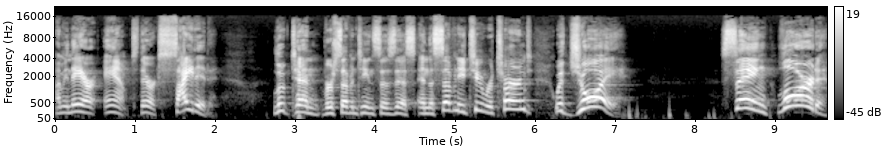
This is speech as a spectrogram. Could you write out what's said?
I mean, they are amped, they're excited. Luke 10, verse 17 says this And the 72 returned with joy saying, Lord,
